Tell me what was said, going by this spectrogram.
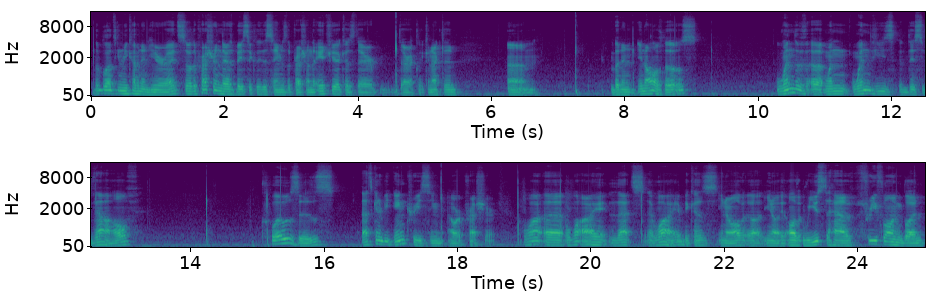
the blood's going to be coming in here, right? So the pressure in there is basically the same as the pressure on the atria because they're directly connected. Um, but in, in all of those, when the uh, when when these this valve closes, that's going to be increasing our pressure. Why? Uh, why? That's uh, why because you know all uh, you know all we used to have free flowing blood,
